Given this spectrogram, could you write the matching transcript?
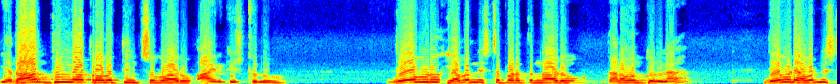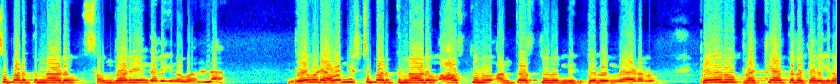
యథార్థంగా ప్రవర్తించువారు ఆయనకి ఇష్టలు దేవుడు ఎవరిని ఇష్టపడుతున్నాడు ధనవంతుల్నా? దేవుడు ఎవరిని ఇష్టపడుతున్నాడు సౌందర్యం కలిగిన వారినా? దేవుడు ఎవరిని ఇష్టపడుతున్నాడు ఆస్తులు అంతస్తులు మిద్దెలు మేడలు పేరు ప్రఖ్యాతులు కలిగిన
